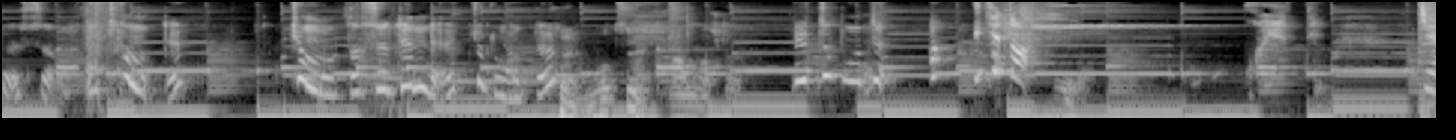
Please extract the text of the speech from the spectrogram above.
け？嘘。え、ちょっと待って。ちょっと待たせてんで。ちょっと待って。持つねん、頑張ったら。え、ちょっと待って。あ、いけたいいよこうやって。じゃ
